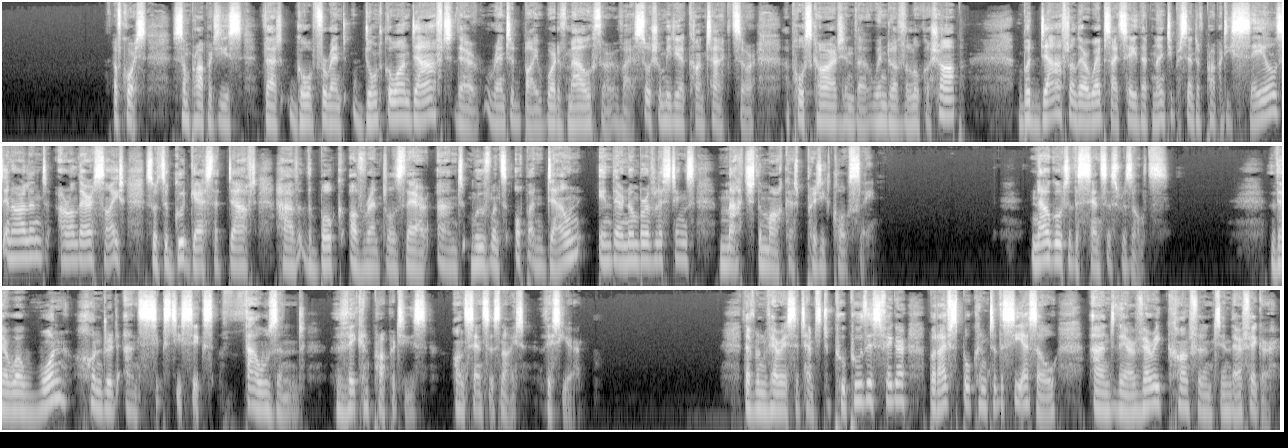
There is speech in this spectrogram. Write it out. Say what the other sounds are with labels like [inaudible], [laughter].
Of course, some properties that go up for rent don't go on daft. They're rented by word of mouth or via social media contacts or a postcard in the window of the local shop. But Daft on their website say that 90% of property sales in Ireland are on their site. So it's a good guess that Daft have the bulk of rentals there and movements up and down in their number of listings match the market pretty closely. Now go to the census results there were 166,000 vacant properties on census night this year. There have been various attempts to poo-poo this figure, but I've spoken to the CSO and they are very confident in their figure.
